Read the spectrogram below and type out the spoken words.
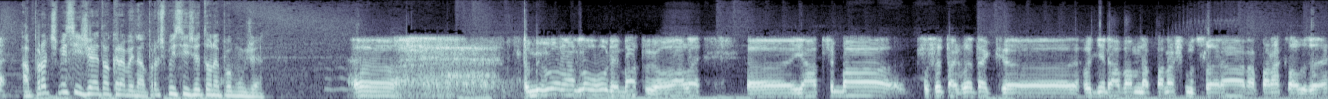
A proč myslíš, že je to kravina? Proč myslíš, že to nepomůže? Uh, to by bylo na dlouhou debatu, jo, ale uh, já třeba, co se takhle, tak uh, hodně dávám na pana Šmuclera, na pana Klauze,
